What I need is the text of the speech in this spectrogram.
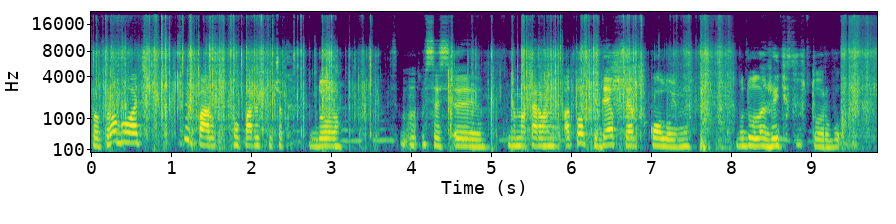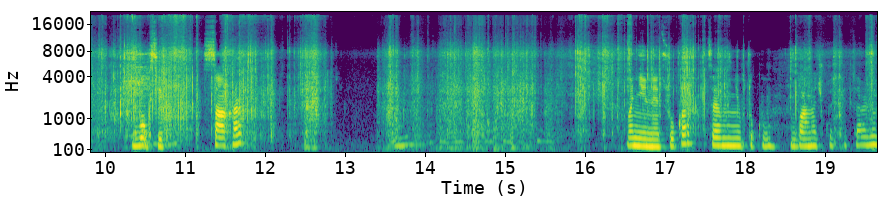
попробувати. Ну, пару, по пару штучок до, е, до макаронів. А то піде все в школу йому. Буду ложити в торбу боксик сахар. Ванільний цукор. Це мені в таку баночку спеціальну.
